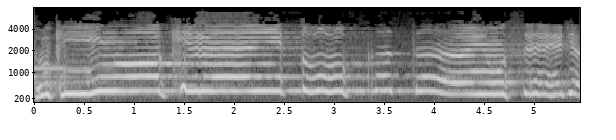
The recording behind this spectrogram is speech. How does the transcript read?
月が綺麗と肩寄せりゃ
